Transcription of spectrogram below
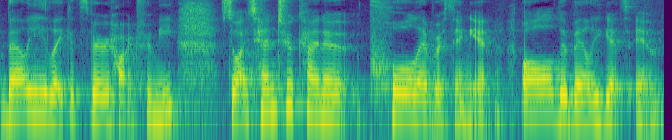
belly like it's very hard for me so I tend to kind of pull everything in all the belly gets in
